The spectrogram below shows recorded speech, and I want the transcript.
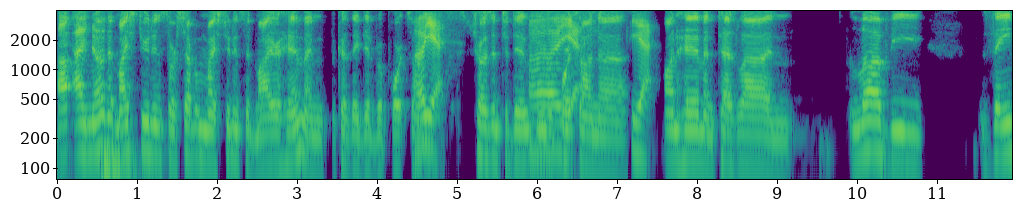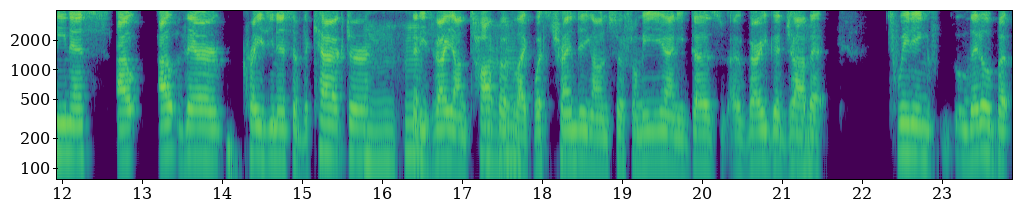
Uh, I know that my students or several of my students admire him, and because they did reports on, oh yes, chosen to do, do uh, reports yes. on, uh, yeah, on him and Tesla, and love the zaniness out out there craziness of the character mm-hmm. that he's very on top mm-hmm. of like what's trending on social media and he does a very good job mm-hmm. at tweeting little but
